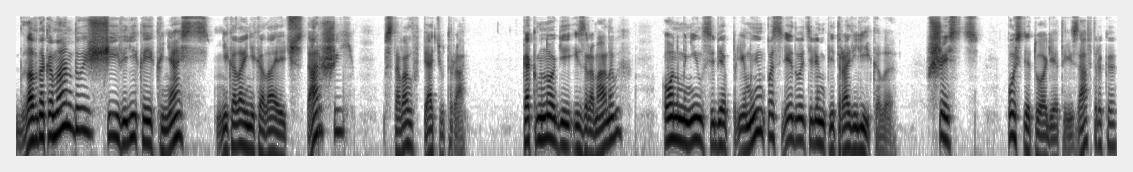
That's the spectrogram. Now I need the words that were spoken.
Главнокомандующий великий князь Николай Николаевич Старший вставал в пять утра. Как многие из Романовых, он мнил себя прямым последователем Петра Великого. В шесть, после туалета и завтрака,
